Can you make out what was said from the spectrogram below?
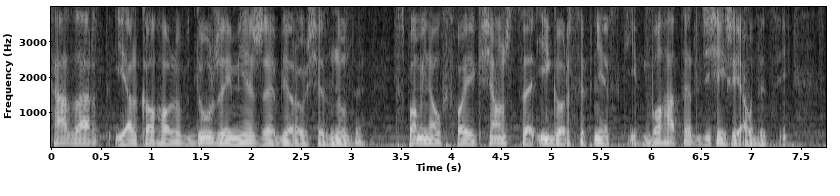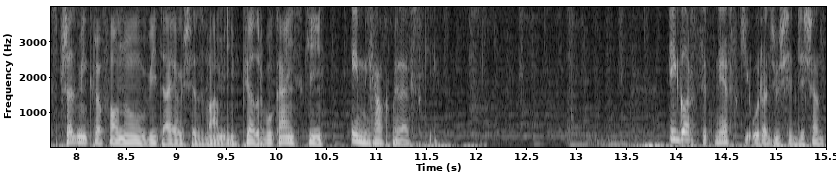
hazard i alkohol w dużej mierze biorą się z nudy. Wspominał w swojej książce Igor Sypniewski, bohater dzisiejszej audycji. Sprzed mikrofonu witają się z wami Piotr Bukański i Michał Chmielewski. Igor Sypniewski urodził się 10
